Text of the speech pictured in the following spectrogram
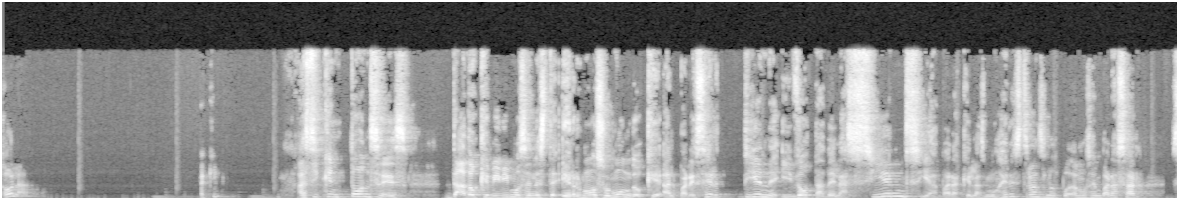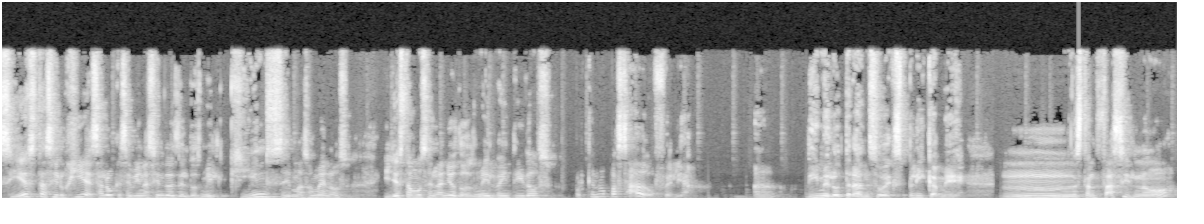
Hola. Aquí. Así que entonces dado que vivimos en este hermoso mundo que al parecer tiene y dota de la ciencia para que las mujeres trans nos podamos embarazar, si esta cirugía es algo que se viene haciendo desde el 2015 más o menos y ya estamos en el año 2022, ¿por qué no ha pasado, Ophelia? ¿Ah? Dímelo, transo, explícame. Mm, no es tan fácil, ¿no?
